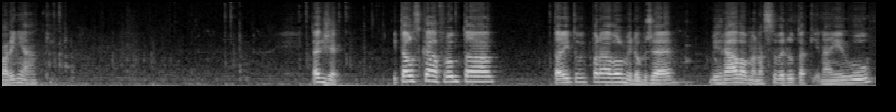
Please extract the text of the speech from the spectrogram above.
Mariňáky. Takže, italská fronta, tady to vypadá velmi dobře. Vyhráváme na severu, tak i na jihu.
